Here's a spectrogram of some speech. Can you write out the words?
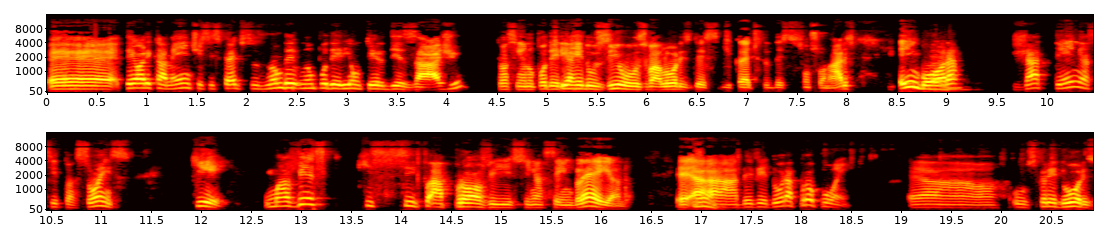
é, teoricamente, esses créditos não, de, não poderiam ter deságio, então, assim, eu não poderia reduzir os valores desse, de crédito desses funcionários, embora já tenha situações que, uma vez que se aprove isso em assembleia, é, a, a devedora propõe, é, os credores,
